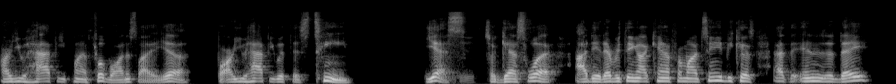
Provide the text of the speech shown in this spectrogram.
are you happy playing football? And it's like, yeah, but are you happy with this team? Yes. So guess what? I did everything I can for my team because at the end of the day,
